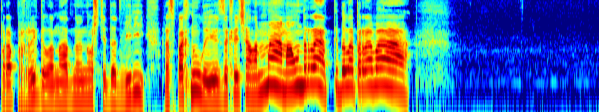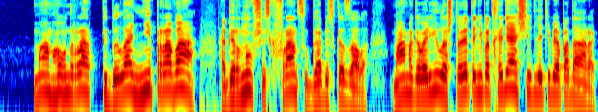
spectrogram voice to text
пропрыгала на одной ножке до двери, распахнула ее и закричала «Мама, он рад! Ты была права!» «Мама, он рад! Ты была не права!» Обернувшись к Францу, Габи сказала «Мама говорила, что это неподходящий для тебя подарок».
